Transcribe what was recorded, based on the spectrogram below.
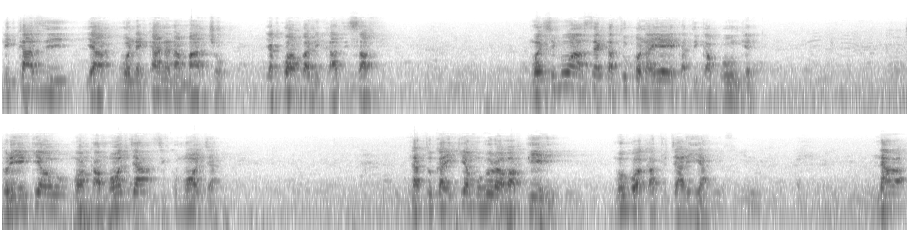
ni kazi ya kuonekana na macho ya kwamba ni kazi safi. Mheshimiwa Aseka tuko na yeye katika bunge, tuliikia mwaka moja siku moja. Na tukaikia muhula wa pili, Mungu akatujalia. Na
